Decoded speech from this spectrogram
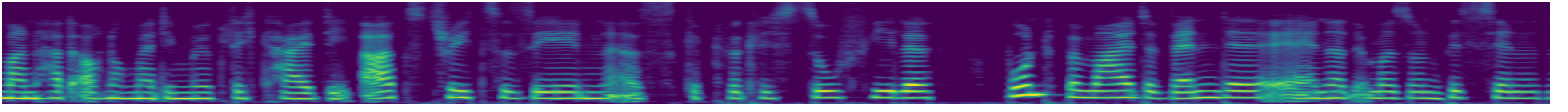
Man hat auch nochmal die Möglichkeit, die Art Street zu sehen. Es gibt wirklich so viele bunt bemalte Wände. Erinnert immer so ein bisschen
